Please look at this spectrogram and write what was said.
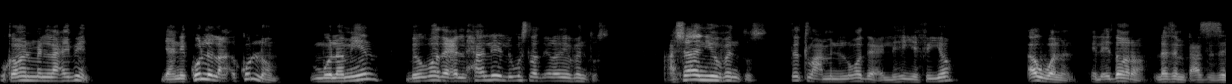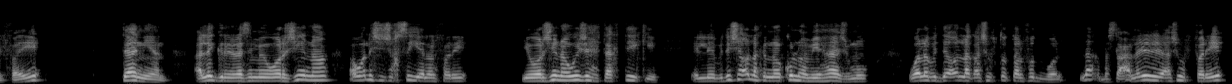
وكمان من اللاعبين. يعني كل الع... كلهم ملامين بالوضع الحالي اللي وصلت إلى يوفنتوس. عشان يوفنتوس تطلع من الوضع اللي هي فيه أولا الإدارة لازم تعزز الفريق ثانيا أليجري لازم يورجينا أول شيء شخصية للفريق يورجينا وجه تكتيكي اللي بديش أقول لك إنه كلهم يهاجموا ولا بدي أقول لك أشوف total football لا بس على القليل أشوف فريق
